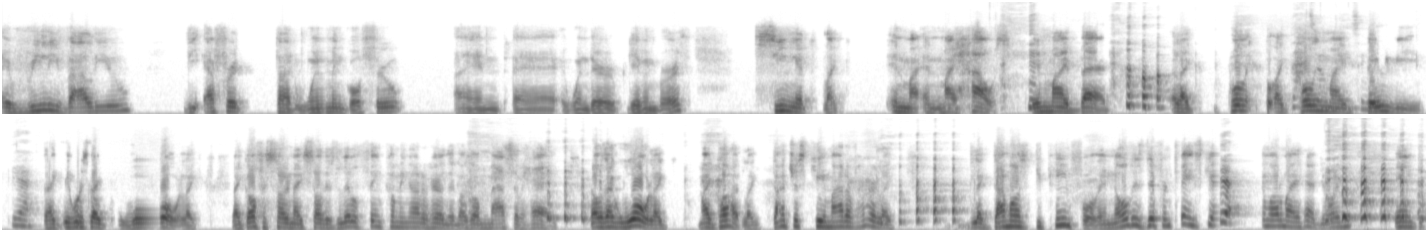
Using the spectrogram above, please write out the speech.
I really value the effort that women go through and uh, when they're giving birth seeing it like in my in my house in my bed like pulling like That's pulling amazing. my baby yeah like it was like whoa like like all of a sudden i saw this little thing coming out of her and then i was a massive head i was like whoa like my god like that just came out of her like like that must be painful and all these different things came, yeah. out of my head you know what i mean and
